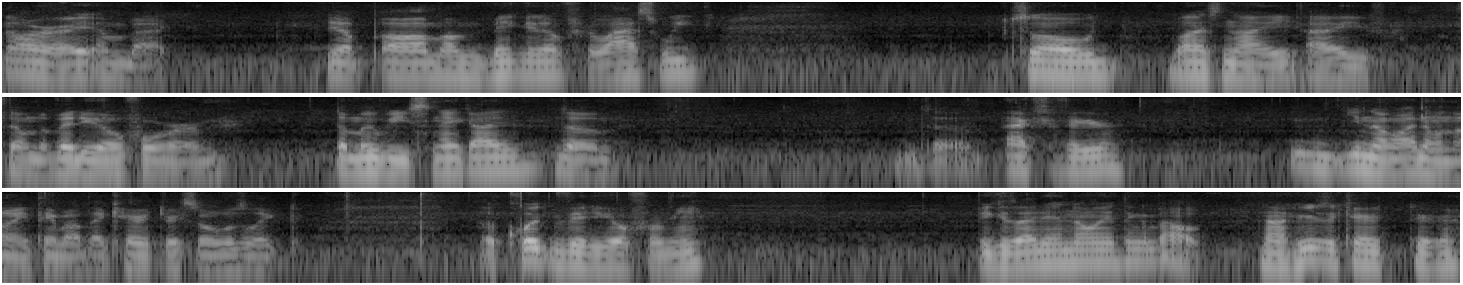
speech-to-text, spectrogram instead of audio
Alright, I'm back. Yep, um, I'm making up for last week. So, last night I filmed a video for the movie Snake Eye, the, the action figure. You know, I don't know anything about that character, so it was like a quick video for me. Because I didn't know anything about. Now, here's a character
